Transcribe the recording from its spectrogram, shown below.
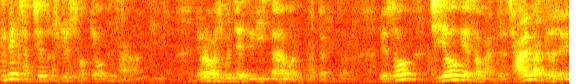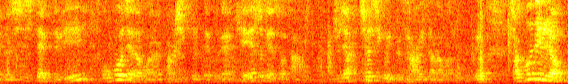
금액 자체도 줄일 수밖에 없는 상황입니다. 여러 가지 문제들이 있다라고 하는 판단입니다. 그래서 지역에서 만들어 잘 만들어져 있는 시스템들이 공보제라고 하는 방식들 때문에 계속해서 다 주저앉혀지고 있는 상황이다라고 하는 거고요. 전문 인력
